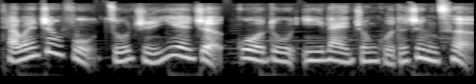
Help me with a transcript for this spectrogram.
台湾政府阻止业者过度依赖中国的政策。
